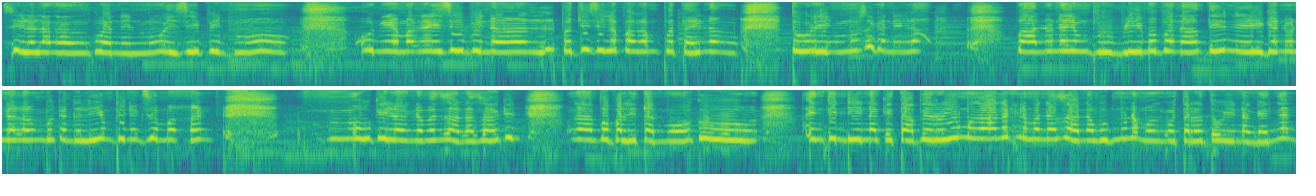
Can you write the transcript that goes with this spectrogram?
sila lang ang kuhanin mo, isipin mo. Huwag naman na isipin na pati sila parang patay ng turing mo sa kanila. Paano na yung problema pa natin eh? Ganun na lang ba kadali yung pinagsamahan? Okay lang naman sana sa akin. Nga, papalitan mo ako. Intindi na kita. Pero yung mga anak naman na sana, huwag mo namang utaratuin ng ganyan.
